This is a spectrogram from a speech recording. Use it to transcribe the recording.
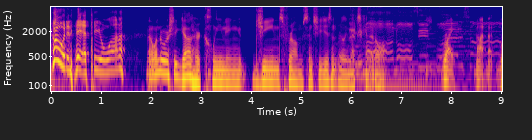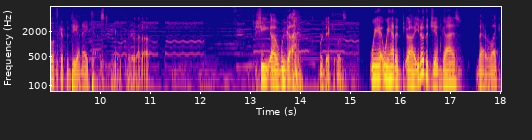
doing in here, Tijuana? I wonder where she got her cleaning genes from, since she isn't really Mexican at all. Right. Not, not let's get the DNA test here to clear that up. She uh we got ridiculous. We had, we had a uh, you know the gym guys that are like,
